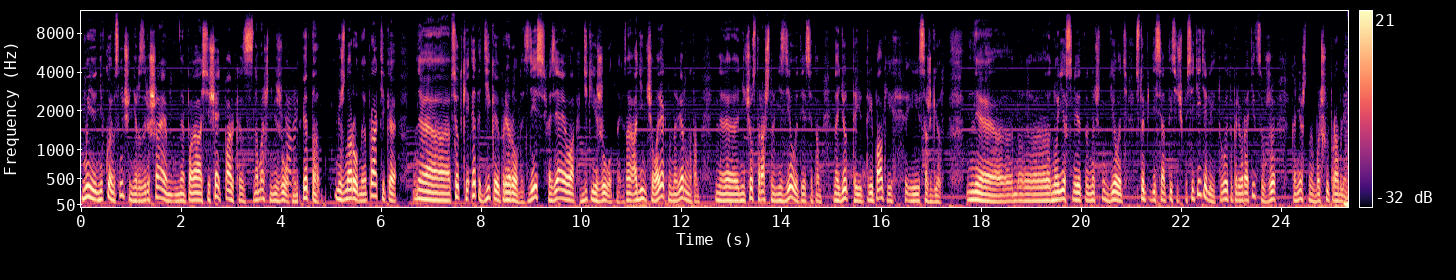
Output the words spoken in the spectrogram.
мы ни в коем случае не разрешаем э, посещать парк с домашними животными. Это международная практика, э, все-таки это дикая природа. Здесь хозяева дикие животные. Один человек, ну, наверное, там э, ничего страшного не сделает, если там найдет три, три палки их и сожгет. Э, э, но если это начнут делать 150 тысяч посетителей, то это превратится уже, конечно, в большую проблему.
